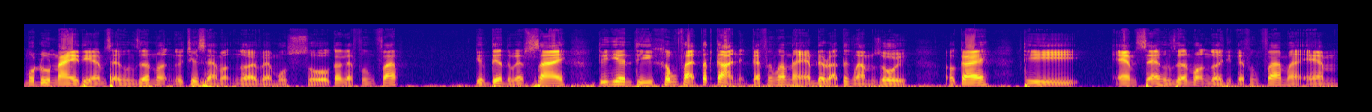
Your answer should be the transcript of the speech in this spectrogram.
module này thì em sẽ hướng dẫn mọi người chia sẻ mọi người về một số các cái phương pháp kiếm tiền từ website. Tuy nhiên thì không phải tất cả những cái phương pháp này em đều đã từng làm rồi ok? Thì em sẽ hướng dẫn mọi người những cái phương pháp mà em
